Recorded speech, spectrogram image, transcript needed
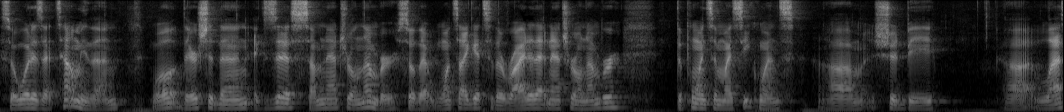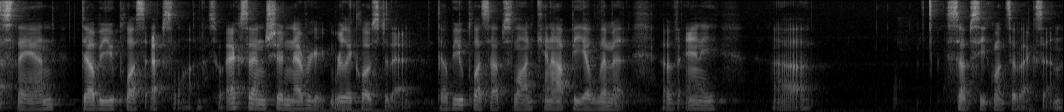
So what does that tell me then? Well, there should then exist some natural number so that once I get to the right of that natural number, the points in my sequence um, should be uh, less than w plus epsilon. So xn should never get really close to that. w plus epsilon cannot be a limit of any uh, subsequence of xn.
